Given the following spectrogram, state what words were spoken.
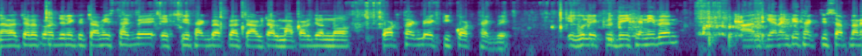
নাড়াচাড়া করার জন্য একটি চামিচ থাকবে, একটি থাকবে আপনার চাল টাল মাপার জন্য কট থাকবে, একটি কট থাকবে। এগুলো একটু দেখে নেবেন। আর গ্যারান্টি থাকতেছে আপনার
